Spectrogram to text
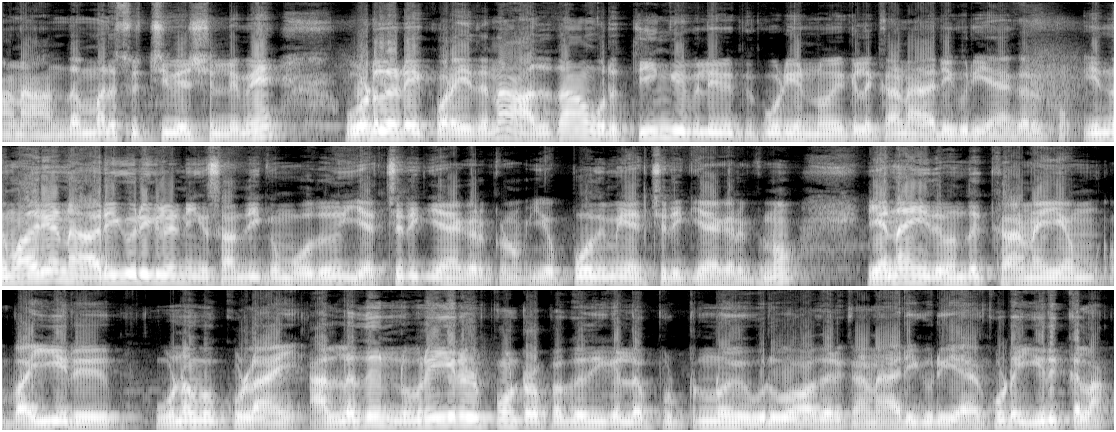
ஆனால் அந்த மாதிரி சுச்சுவேஷன்லையுமே உடல் எடை குறையுதுன்னா அதுதான் ஒரு தீங்கு விளைவிக்கக்கூடிய நோய்களுக்கான அறிகுறியாக இருக்கும். இந்த மாதிரியான அறிகுறிகளை நீங்கள் சந்திக்கும் போது எச்சரிக்கையாக இருக்கணும். எப்போதுமே எச்சரிக்கையாக இருக்கணும். ஏன்னா இது வந்து கணையம் வயிறு உணவு குழாய் அல்லது நுரையீரல் போன்ற பகுதிகளில் புற்றுநோய் உருவாவதற்கான அறிகுறியாக கூட இருக்கலாம்.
